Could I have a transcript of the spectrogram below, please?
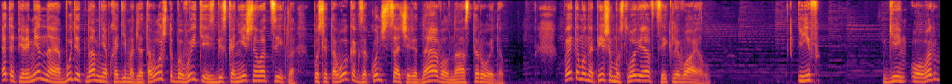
Эта переменная будет нам необходима для того, чтобы выйти из бесконечного цикла после того, как закончится очередная волна астероидов. Поэтому напишем условия в цикле while. If GameOver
